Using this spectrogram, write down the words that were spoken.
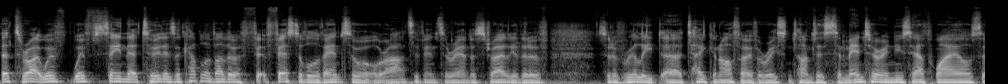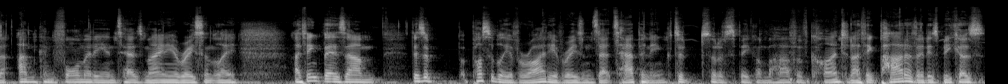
that's right. We've we've seen that too. There's a couple of other f- festival events or, or, arts events around Australia that have sort of really uh, taken off over recent times. There's Cementa in New South Wales, uh, Unconformity in Tasmania recently. I think there's um, there's a possibly a variety of reasons that's happening. To sort of speak on behalf of Kyneton, I think part of it is because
